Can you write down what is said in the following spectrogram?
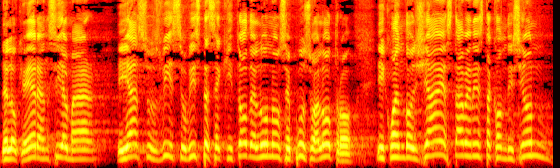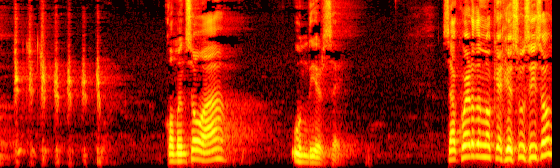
de lo que era en sí el mar, y ya su vista se quitó del uno, se puso al otro, y cuando ya estaba en esta condición, comenzó a hundirse. ¿Se acuerdan lo que Jesús hizo?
